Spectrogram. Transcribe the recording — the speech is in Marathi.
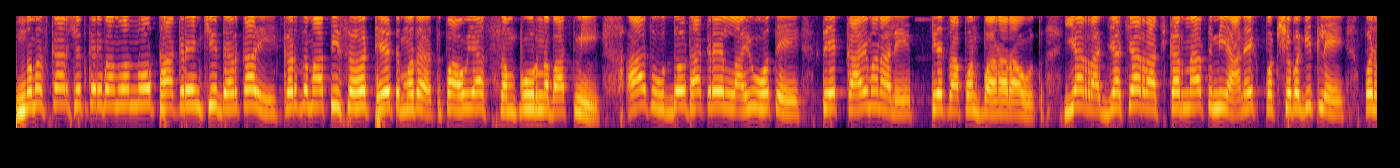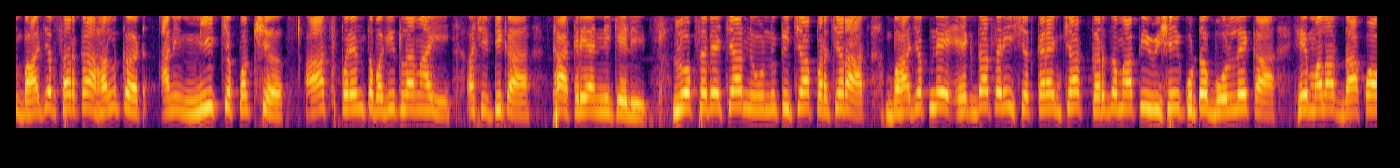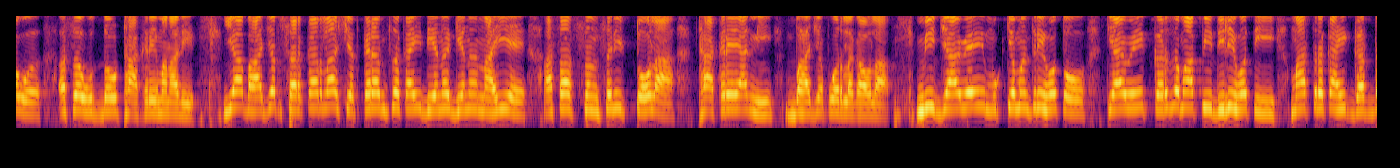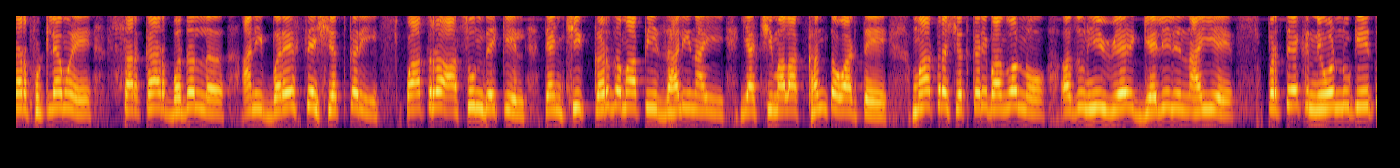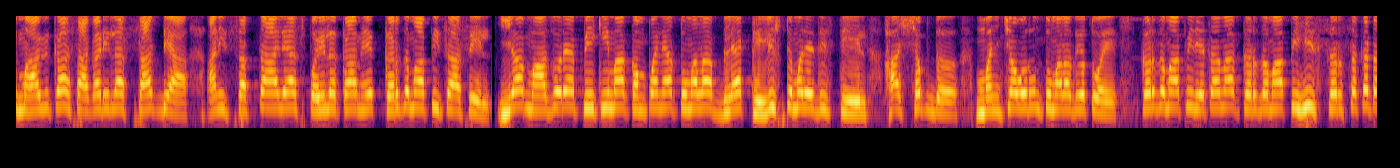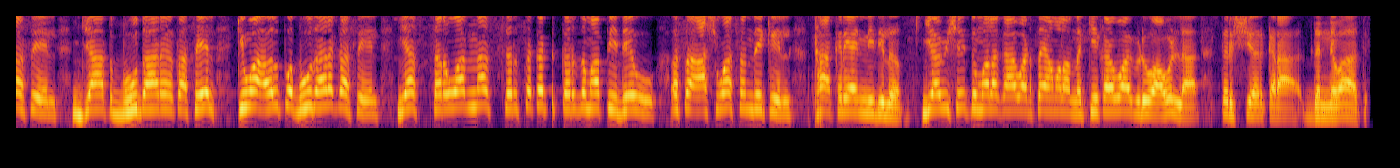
नमस्कार शेतकरी बांधवांनो ठाकरेंची डरकाळी कर्जमाफीसह थेट मदत पाहूया संपूर्ण बातमी. आज उद्धव ठाकरे लाईव्ह होते ते काय म्हणाले तेच आपण पाहणार आहोत. या राज्याच्या राजकारणात मी अनेक पक्ष बघितले पण भाजपसारखा हलकट आणि नीच पक्ष आजपर्यंत बघितला नाही अशी टीका ठाकरे यांनी केली. लोकसभेच्या निवडणुकीच्या प्रचारात भाजपने एकदा तरी शेतकऱ्यांच्या कर्जमाफीविषयी कुठं बोलले का हे मला दाखवावं असं उद्धव ठाकरे म्हणाले. या भाजप सरकारला शेतकऱ्यांचं काही देणं घेणं नाही आहे असा सनसनी टोला ठाकरे यांनी भाजपवर लगावला. मी ज्यावेळी मुख्यमंत्री होतो त्यावेळी कर्जमाफी दिली होती मात्र काही गद्दार फुटल्यामुळे सरकार बदललं आणि बरेचसे शेतकरी पात्र असून देखील त्यांची कर्जमाफी झाली नाही याची मला खंत वाटते. मात्र शेतकरी बांधवांनो अजून ही वेळ गेलेली नाही आहे प्रत्येक निवडणुकीत महाविकास आघाडीला साथ द्या आणि सत्ता आल्यास पहिलं काम हे कर्जमाफीचं असेल. या राजोऱ्या पीक विमा कंपन्या तुम्हाला ब्लॅक लिस्टमध्ये दिसतील. हा शब्द मंचावरून तुम्हाला देतोय. कर्जमाफी देताना कर्जमाफी ही सरसकट असेल ज्यात भूधारक असेल किंवा अल्प भूधारक असेल या सर्वांना सरसकट कर्जमाफी देऊ असं आश्वासन देखील ठाकरे यांनी दिलं. याविषयी तुम्हाला काय वाटतंय आम्हाला नक्की कळवा. व्हिडिओ आवडला तर शेअर करा. धन्यवाद.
